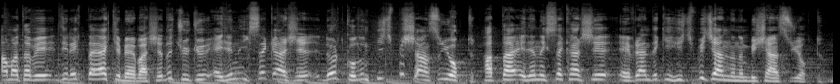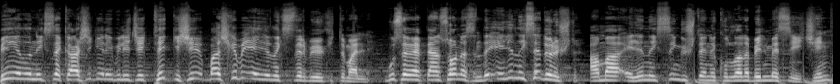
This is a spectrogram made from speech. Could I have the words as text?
Ama tabi direkt dayak yemeye başladı çünkü Alien X'e karşı dört kolun hiçbir şansı yoktu. Hatta Alien X'e karşı evrendeki hiçbir canlının bir şansı yoktu. Bir Alien X'e karşı gelebilecek tek kişi başka bir Alien X'tir büyük ihtimalle. Bu sebepten sonrasında Alien X'e dönüştü. Ama Alien X'in güçlerini kullanabilmesi için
